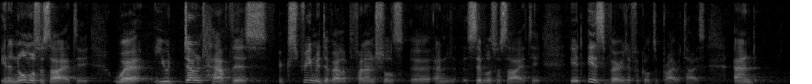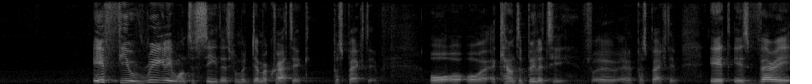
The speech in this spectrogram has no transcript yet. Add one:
in a normal society where you don't have this extremely developed financial uh, and civil society, it is very difficult to privatize. And if you really want to see this from a democratic perspective or, or, or accountability uh, perspective, it is very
